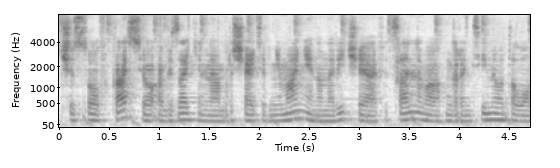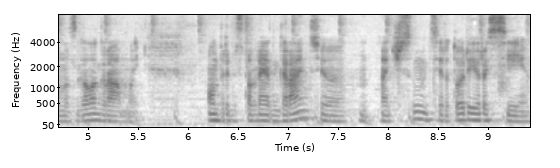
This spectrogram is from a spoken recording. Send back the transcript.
часов Casio обязательно обращайте внимание на наличие официального гарантийного талона с голограммой. Он предоставляет гарантию на часы на территории России.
